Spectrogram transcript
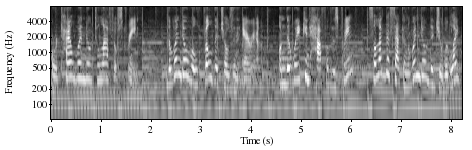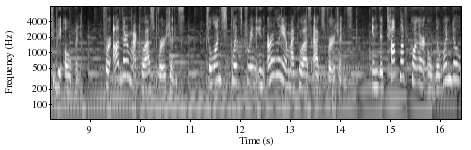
or Tile Window to left of screen. The window will fill the chosen area. On the vacant half of the screen, select the second window that you would like to be open. For other macOS versions, to launch split screen in earlier macOS X versions, in the top left corner of the window,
